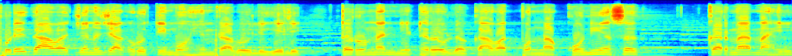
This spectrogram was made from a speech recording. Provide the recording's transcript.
पुढे गावात जनजागृती मोहीम राबवली गेली. तरुणांनी ठरवलं गावात पुन्हा कोणी असं करणार नाही.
